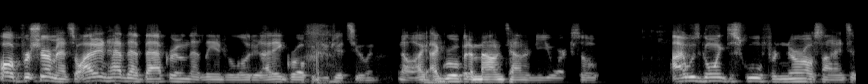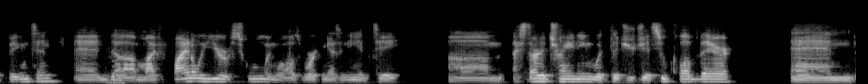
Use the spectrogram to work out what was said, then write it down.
Oh, for sure, man. So I didn't have that background that Leandro loaded. I didn't grow up in jujitsu, and no, I, I, mm-hmm. grew up in a mountain town in New York. So I was going to school for neuroscience at Binghamton, and mm-hmm. uh, my final year of schooling while I was working as an EMT, um, I started training with the jujitsu club there. And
